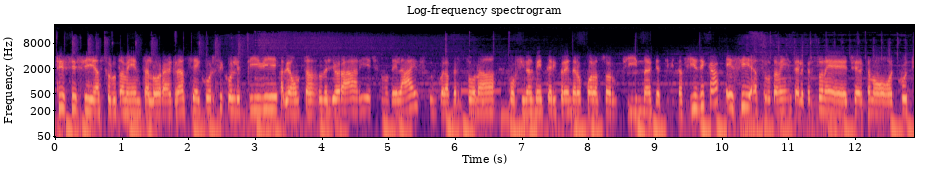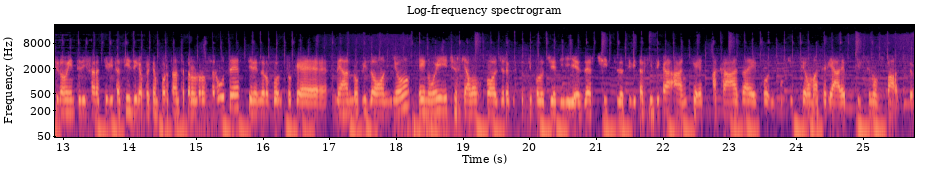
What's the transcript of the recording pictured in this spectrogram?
Sì, sì, sì, assolutamente. Allora, grazie ai corsi collettivi abbiamo optato degli orari e ci sono dei live, dunque la persona può finalmente riprendere un po' la sua routine di attività fisica. E sì, assolutamente, le persone cercano continuamente di fare attività fisica perché è importante per la loro salute, si rendono conto che ne hanno bisogno e noi cerchiamo di svolgere questa tipologia di esercizi di attività fisica anche a casa e con pochissimo materiale, pochissimo spazio.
